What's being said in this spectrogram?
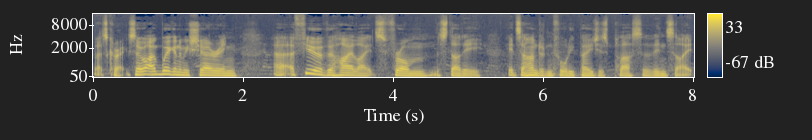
That's correct. So uh, we're going to be sharing uh, a few of the highlights from the study. It's 140 pages plus of insight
